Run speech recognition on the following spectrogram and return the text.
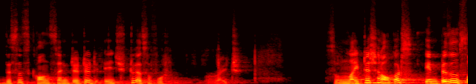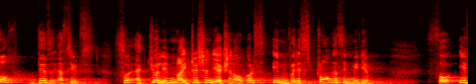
This is concentrated H2SO4, right? So nitration occurs in presence of these acids. So actually nitration reaction occurs in very strong acid medium. So if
